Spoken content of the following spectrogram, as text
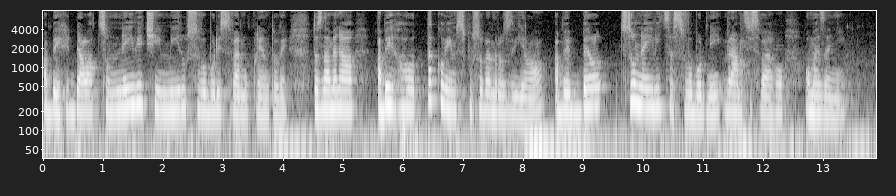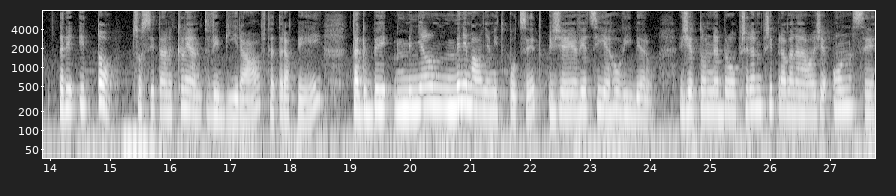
abych dala co největší míru svobody svému klientovi. To znamená, abych ho takovým způsobem rozvíjela, aby byl co nejvíce svobodný v rámci svého omezení. Tedy i to, co si ten klient vybírá v té terapii, tak by měl minimálně mít pocit, že je věcí jeho výběru že to nebylo předem připravené, ale že on si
